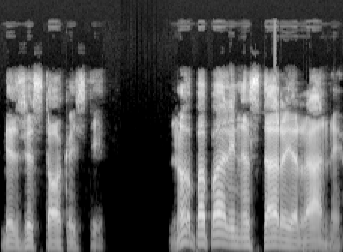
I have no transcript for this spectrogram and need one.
без жестокости. Но попали на старые раны.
